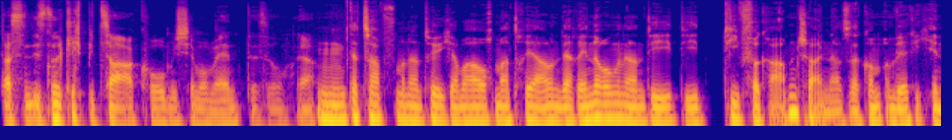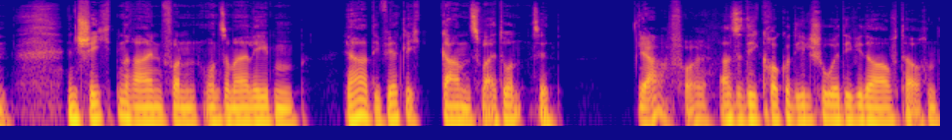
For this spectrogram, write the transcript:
das sind wirklich bizarr komische Momente. So, ja. Mhm, da zapft man natürlich aber auch Material und Erinnerungen an, die, die tief vergraben scheinen. Also da kommt man wirklich in, in Schichten rein von unserem Erleben, ja, die wirklich ganz weit unten sind. Ja, voll. Also die Krokodilschuhe, die wieder auftauchen.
